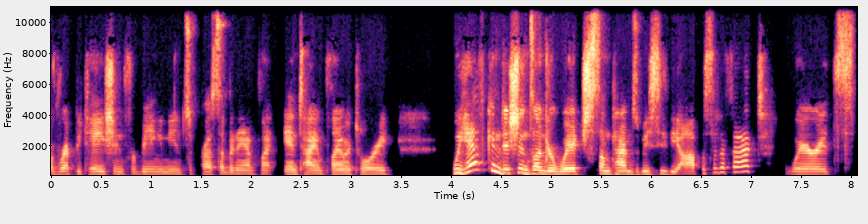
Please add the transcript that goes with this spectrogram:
a reputation for being immune suppressive and anti- anti-inflammatory, we have conditions under which sometimes we see the opposite effect, where it's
